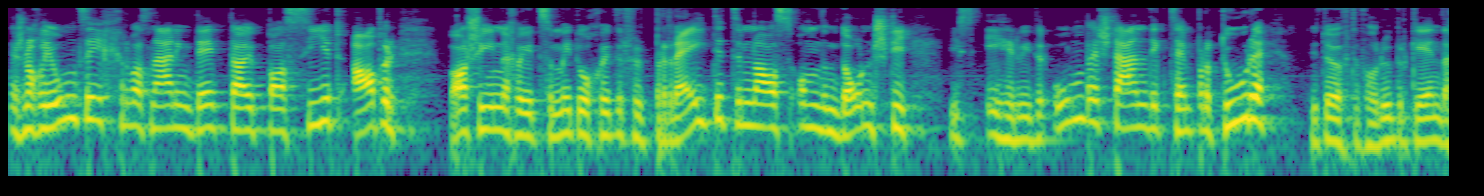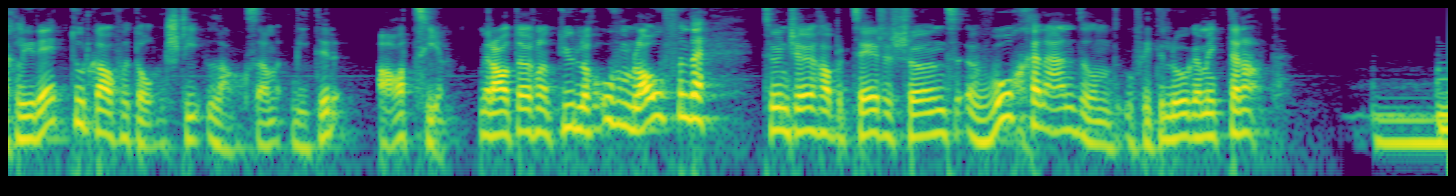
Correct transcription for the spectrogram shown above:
Es ist noch bisschen unsicher, was im Detail passiert, aber wahrscheinlich wird es am Mittwoch wieder verbreiteter nass und am Donnerstag ist es eher wieder unbeständig. Die Temperaturen die dürften vorübergehend ein bisschen retour auf den Donnerstag langsam wieder anziehen. Wir halten euch natürlich auf dem Laufenden. Jetzt wünsche ich euch aber zuerst ein schönes Wochenende und auf Wiedersehen miteinander. Thank you.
